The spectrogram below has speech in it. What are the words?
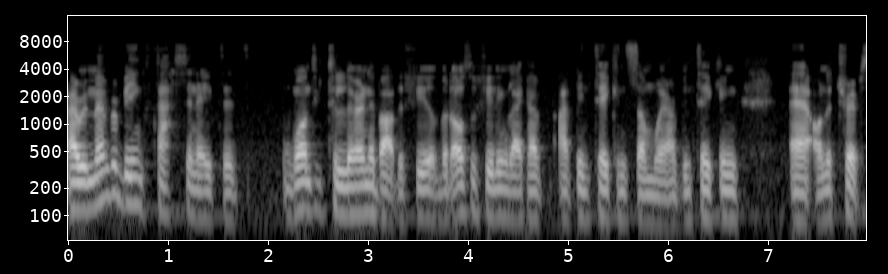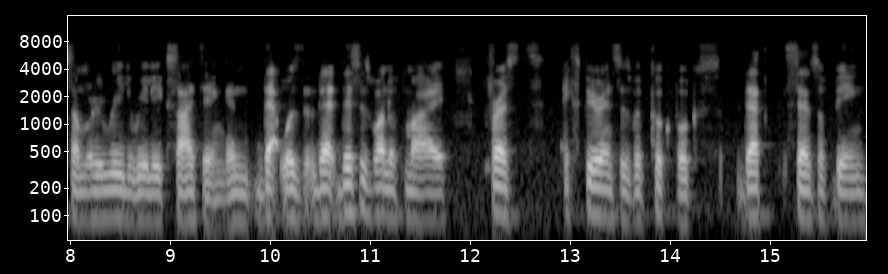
I remember being fascinated, wanting to learn about the field, but also feeling like I've, I've been taken somewhere. I've been taken uh, on a trip somewhere really, really exciting. And that was that. This is one of my first experiences with cookbooks. That sense of being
